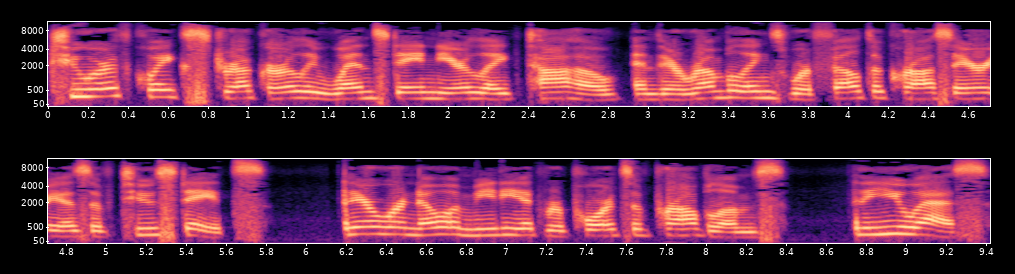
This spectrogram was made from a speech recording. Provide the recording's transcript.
Two earthquakes struck early Wednesday near Lake Tahoe, and their rumblings were felt across areas of two states. There were no immediate reports of problems. The U.S.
